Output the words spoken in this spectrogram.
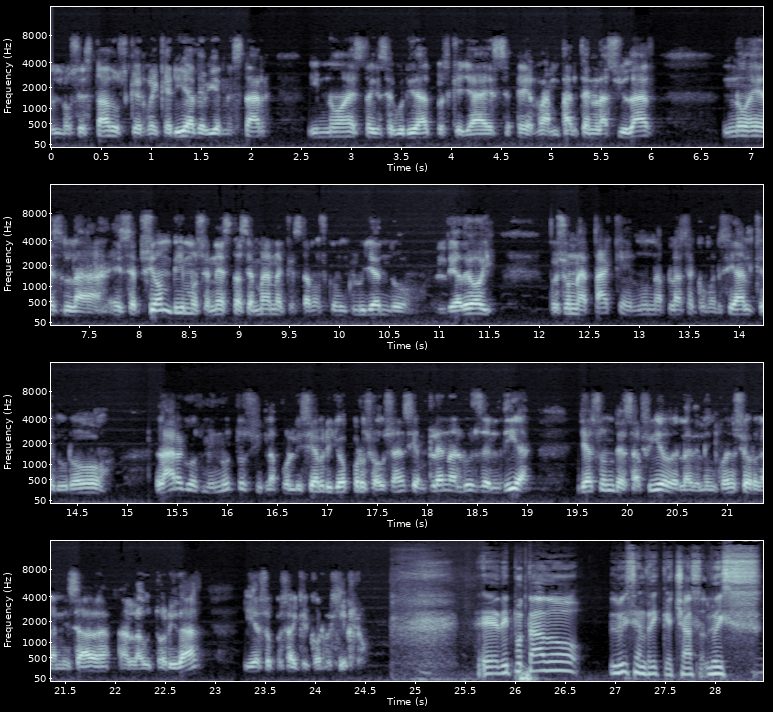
los estados que requería de bienestar y no a esta inseguridad pues que ya es eh, rampante en la ciudad. No es la excepción. Vimos en esta semana que estamos concluyendo el día de hoy, pues un ataque en una plaza comercial que duró largos minutos y la policía brilló por su ausencia en plena luz del día. Ya es un desafío de la delincuencia organizada a la autoridad y eso pues hay que corregirlo. Eh, diputado Luis Enrique Cházaro, Luis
